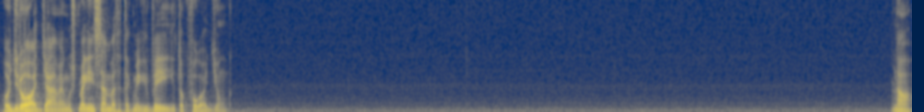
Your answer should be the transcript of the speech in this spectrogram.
Hogy rohadjál meg, most megint szenvedhetek, még végigjutok, fogadjunk. Na,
